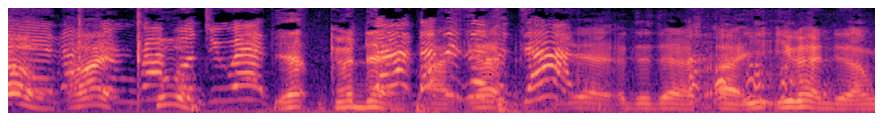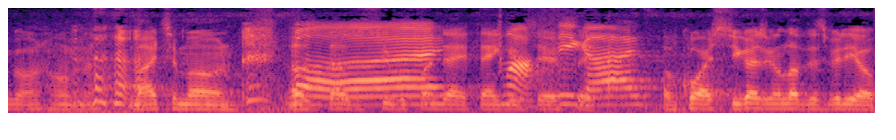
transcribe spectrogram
alright, some rap cool. on duets. Yep, good day. That- that Alright, deserves a dab. Yeah, the dab. Alright, you, you go ahead and do that. I'm going home now. My Timon. That was, that was a super fun Bye. day. Thank you, Mwah. See you guys. Of course, you guys are gonna love this video.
